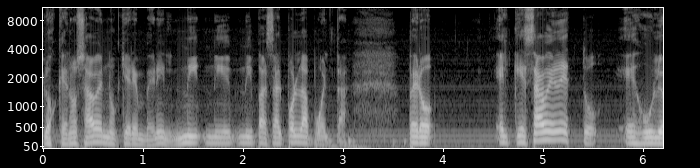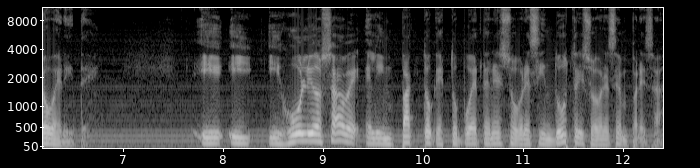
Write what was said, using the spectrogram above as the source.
Los que no saben no quieren venir, ni, ni, ni pasar por la puerta. Pero el que sabe de esto es Julio Benítez. Y, y, y Julio sabe el impacto que esto puede tener sobre esa industria y sobre esa empresa.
